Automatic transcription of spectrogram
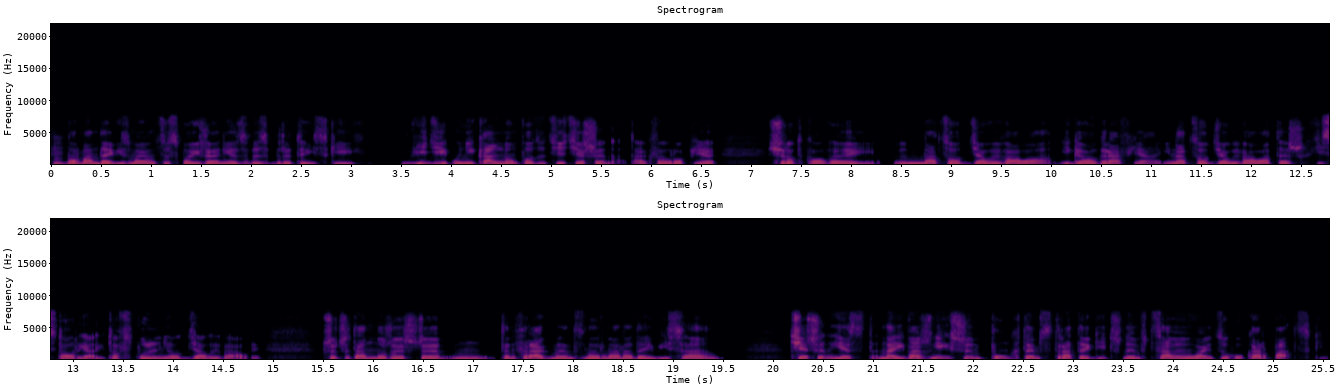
Hmm. Norman Davis, mający spojrzenie z Wysp Brytyjskich, widzi unikalną pozycję Cieszyna tak, w Europie Środkowej, na co oddziaływała i geografia, i na co oddziaływała też historia, i to wspólnie oddziaływały. Przeczytam może jeszcze mm, ten fragment z Normana Davisa. Cieszyn jest najważniejszym punktem strategicznym w całym łańcuchu karpackim,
